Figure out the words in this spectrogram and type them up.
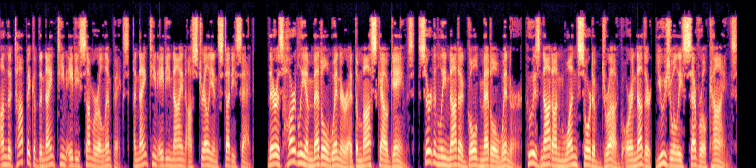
On the topic of the 1980 Summer Olympics, a 1989 Australian study said, "...there is hardly a medal winner at the Moscow Games, certainly not a gold medal winner, who is not on one sort of drug or another, usually several kinds.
